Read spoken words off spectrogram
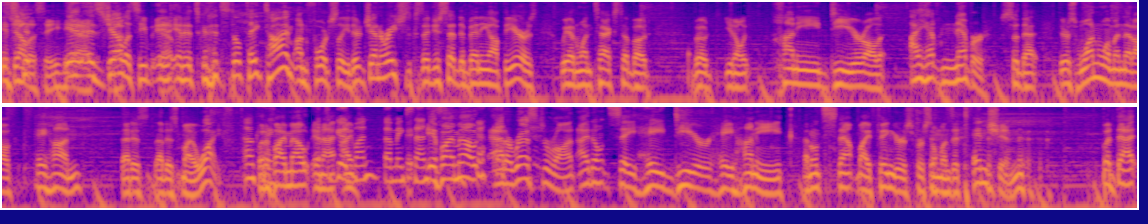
It's jealousy, It, yeah. it's jealousy, Yep, and- and it's going to still take time. Unfortunately, they're generations. Because I just said to Benny off the airs, we had one text about about you know honey, deer, all that. I have never said that there's one woman that I'll hey hun, that is that is my wife. Okay. But if I'm out and That's a I, good I'm- one. That makes sense. If I'm out at a restaurant, I don't say "Hey dear," "Hey honey." I don't snap my fingers for someone's attention. But that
